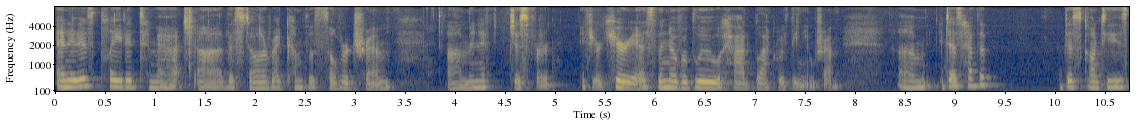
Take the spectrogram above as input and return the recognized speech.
And it is plated to match. Uh, the Stellar Red comes with silver trim. Um, and if just for if you're curious, the Nova Blue had black ruthenium trim. Um, it does have the Visconti's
